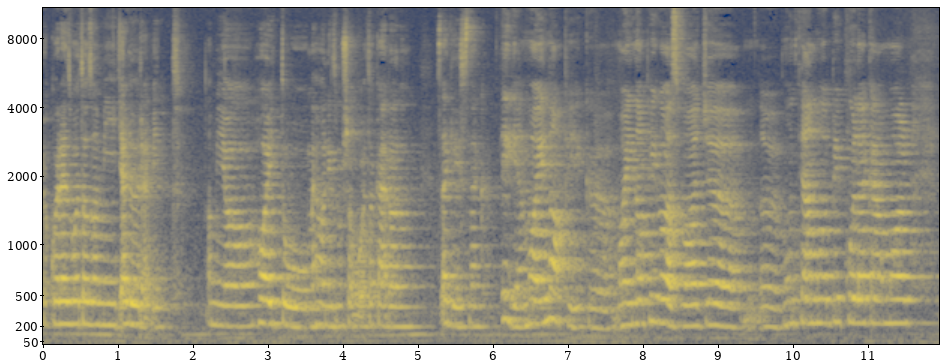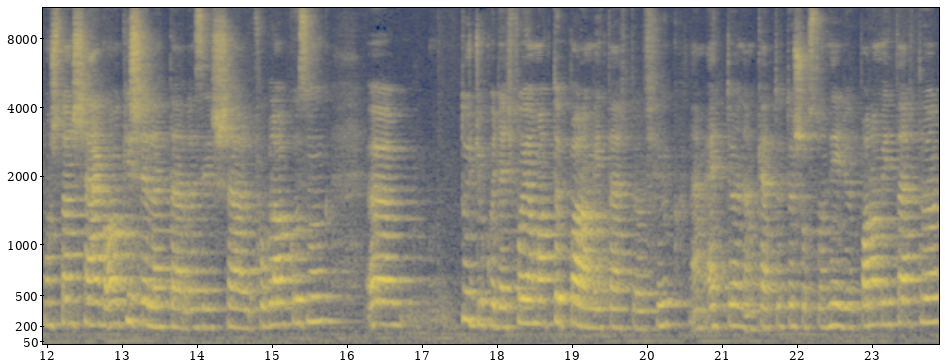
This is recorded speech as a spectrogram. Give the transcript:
akkor ez volt az, ami így előre vitt, ami a hajtó mechanizmusa volt akár az egésznek. Igen, mai napig, mai napig az, vagy Montján Norbi kollégámmal mostanság a kísérlettervezéssel foglalkozunk. Tudjuk, hogy egy folyamat több paramétertől függ, nem egytől, nem kettőtől, sokszor négy-öt paramétertől.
